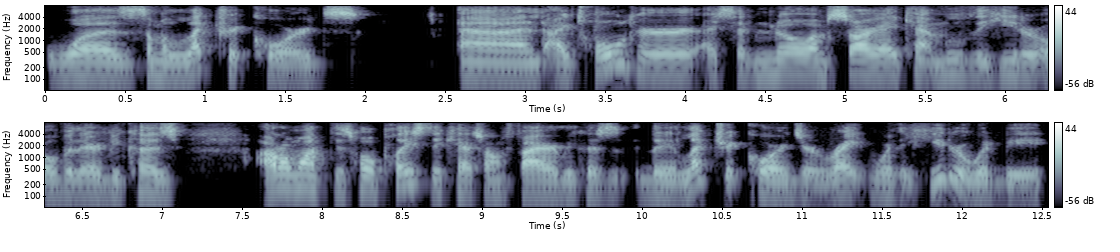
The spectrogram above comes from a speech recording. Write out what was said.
was some electric cords. And I told her, I said, no, I'm sorry, I can't move the heater over there because I don't want this whole place to catch on fire because the electric cords are right where the heater would be.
